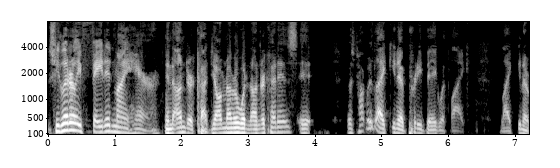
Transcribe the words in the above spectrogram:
She literally faded my hair. An undercut. Y'all remember what an undercut is? It, it was probably like you know pretty big with like like you know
